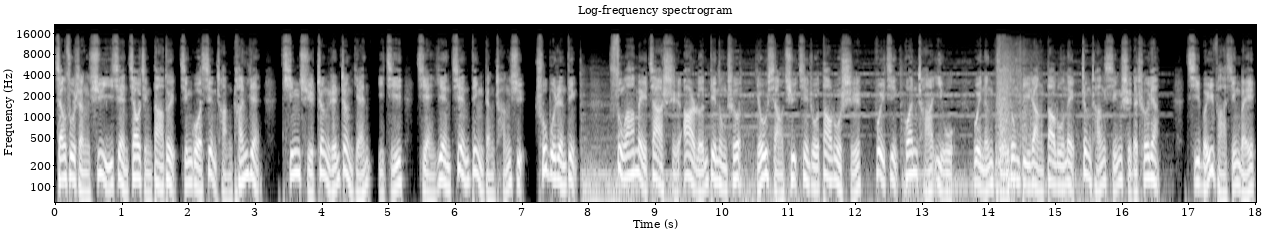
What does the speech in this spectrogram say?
江苏省盱眙县交警大队经过现场勘验、听取证人证言以及检验鉴定等程序，初步认定，宋阿妹驾驶二轮电动车由小区进入道路时未尽观察义务，未能主动避让道路内正常行驶的车辆，其违法行为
